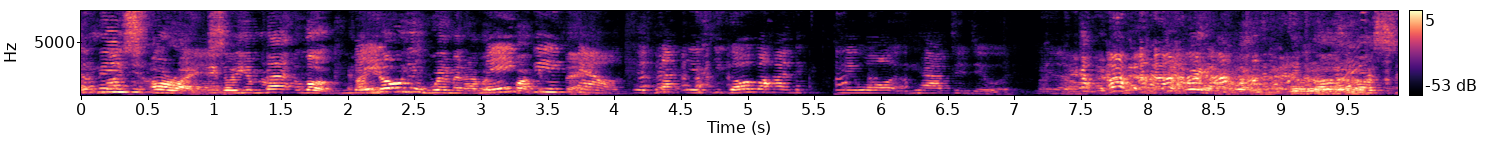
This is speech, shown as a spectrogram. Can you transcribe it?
as Denise, all right. So you ma- look. I know the- you women have a thing. Make the thing. accounts. If, that, if you go behind the paywall, you have to do it. You know. Wait a minute, wait a minute. Those of us,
